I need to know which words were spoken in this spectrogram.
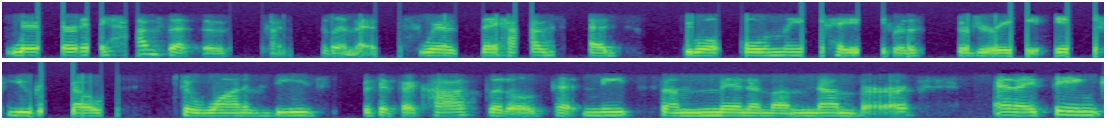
where they have set those kinds of limits, where they have said we will only pay for the surgery if you go to one of these specific hospitals that meets some minimum number. And I think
